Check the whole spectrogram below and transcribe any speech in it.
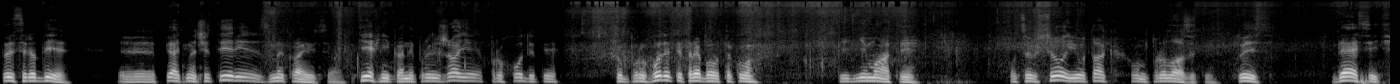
Тобто ряди 5 на 4 змикаються. Техніка не проїжджає, проходити. Щоб проходити, треба отако піднімати оце все і отак он пролазити. Тобто 10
